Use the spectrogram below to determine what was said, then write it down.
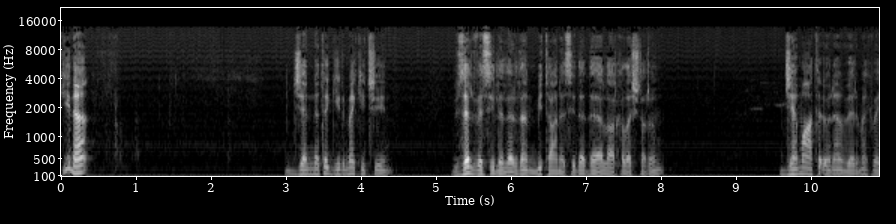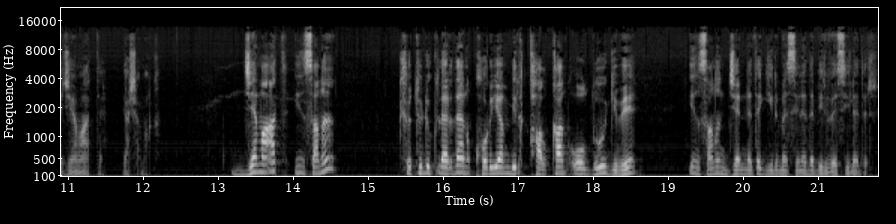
Yine cennete girmek için güzel vesilelerden bir tanesi de değerli arkadaşlarım cemaate önem vermek ve cemaatte yaşamak. Cemaat insanı kötülüklerden koruyan bir kalkan olduğu gibi insanın cennete girmesine de bir vesiledir.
